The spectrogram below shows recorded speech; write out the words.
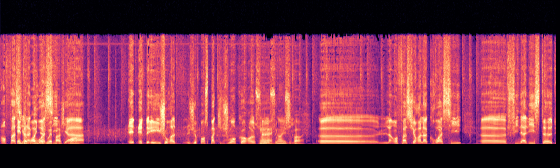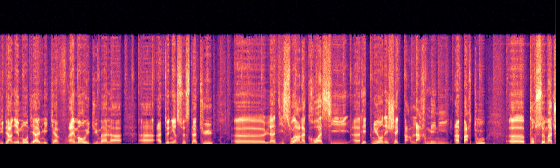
En face, Et il y a la Bruyne Croatie pas, je qui crois, a... hein. Et, et- et il jouera, je pense pas qu'il joue encore euh, ce, Ouais, ce non, il joue pas, ouais. Euh, là, en face, il y aura la Croatie, euh, finaliste du dernier mondial, mais qui a vraiment eu du mal à, à- à tenir ce statut. Euh, lundi soir, la Croatie a été tenue en échec par l'Arménie, un partout. Euh, pour ce match,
